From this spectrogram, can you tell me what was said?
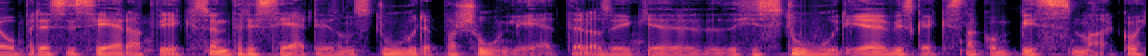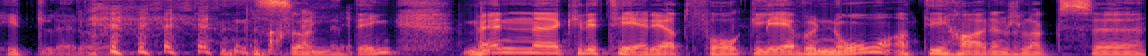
å presisere at vi er ikke så interessert i sånne store personligheter, altså ikke historie. Vi skal ikke snakke om Bismarck og Hitler og sånne ting. Men eh, kriteriet at folk lever nå, at de har en slags eh,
